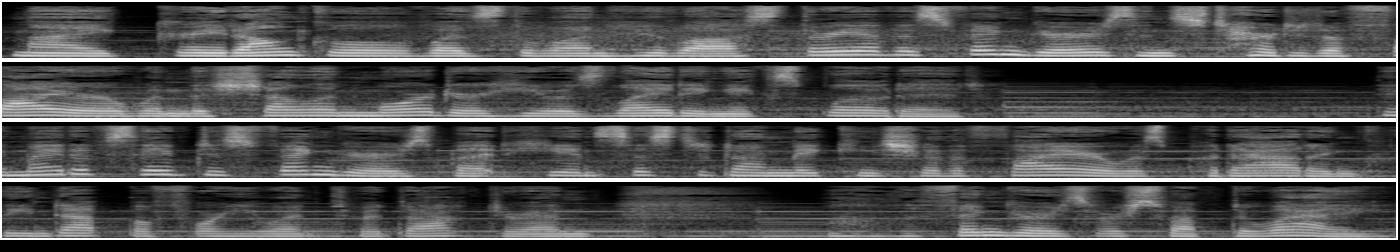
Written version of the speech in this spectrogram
My great uncle was the one who lost three of his fingers and started a fire when the shell and mortar he was lighting exploded. They might have saved his fingers, but he insisted on making sure the fire was put out and cleaned up before he went to a doctor, and, well, the fingers were swept away.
